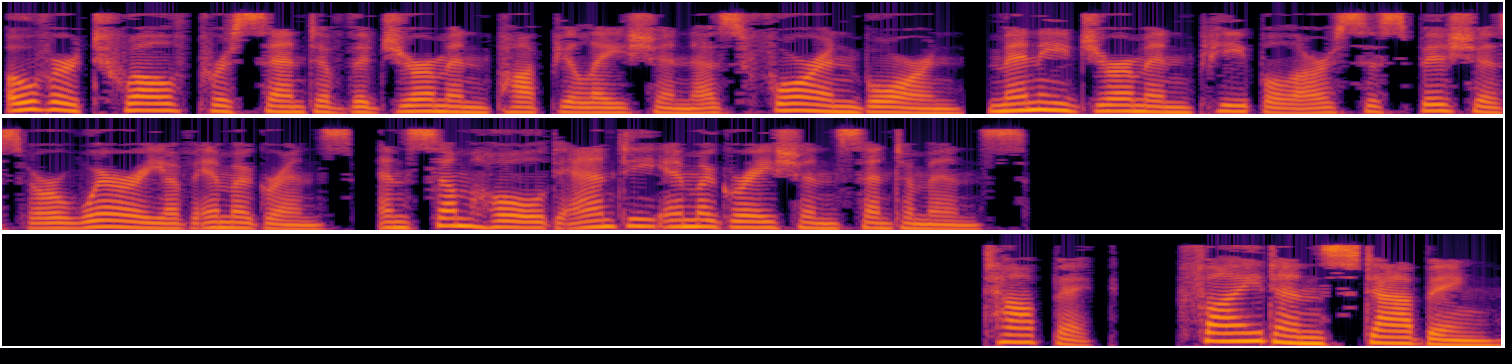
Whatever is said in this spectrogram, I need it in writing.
Over 12% of the German population is foreign-born, many German people are suspicious or wary of immigrants, and some hold anti-immigration sentiments. Fight and stabbing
